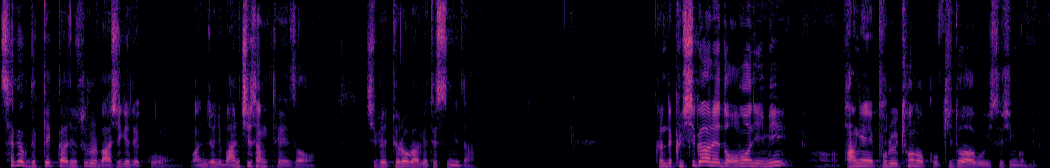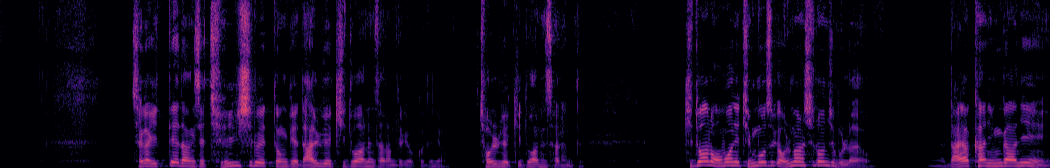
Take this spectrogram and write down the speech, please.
새벽 늦게까지 술을 마시게 됐고 완전히 만취 상태에서 집에 들어가게 됐습니다. 그런데 그 시간에도 어머님이 어, 방에 불을 켜놓고 기도하고 있으신 겁니다. 제가 이때 당시에 제일 싫어했던 게 날 위해 기도하는 사람들이었거든요. 절 위해 기도하는 사람들. 기도하는 어머니 뒷모습이 얼마나 싫었는지 몰라요. 나약한 인간이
